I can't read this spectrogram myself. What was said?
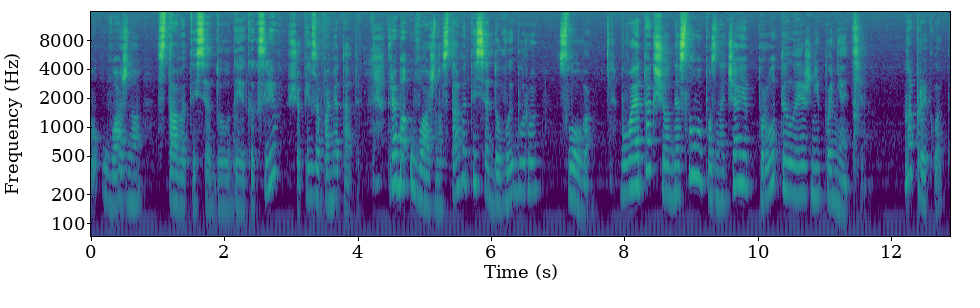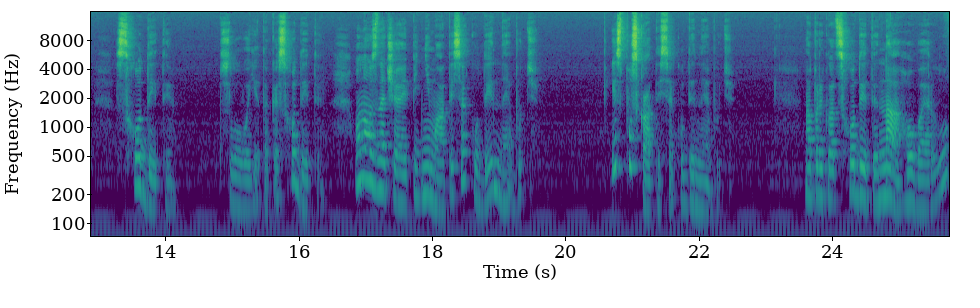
ну, уважно ставитися до деяких слів, щоб їх запам'ятати. Треба уважно ставитися до вибору слова. Буває так, що одне слово позначає протилежні поняття. Наприклад, сходити. Слово є таке сходити. Воно означає підніматися куди-небудь і спускатися куди-небудь. Наприклад, сходити на говерлу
